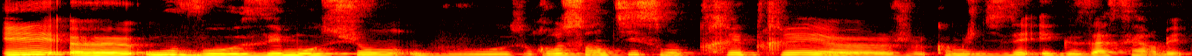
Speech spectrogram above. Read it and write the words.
et euh, où vos émotions ou vos ressentis sont très très, euh, comme je disais, exacerbés.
